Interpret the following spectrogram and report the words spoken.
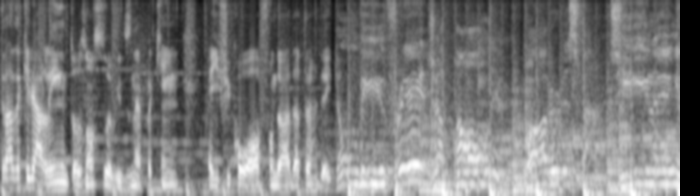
traz aquele alento aos nossos ouvidos, né? Pra quem aí ficou órfão da, da Third. Don't be afraid, jump on water is healing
